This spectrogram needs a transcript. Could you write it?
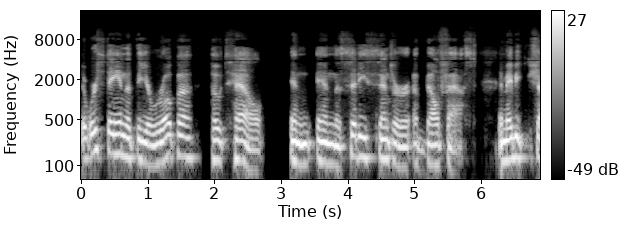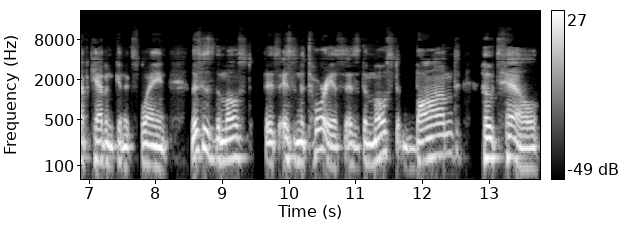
that we're staying at the Europa Hotel in in the city center of Belfast. And maybe Chef Kevin can explain. This is the most is, is notorious as the most bombed hotel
